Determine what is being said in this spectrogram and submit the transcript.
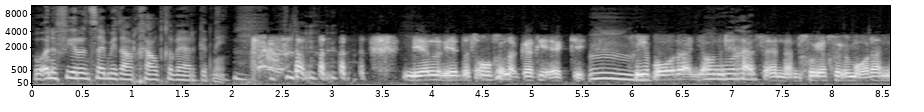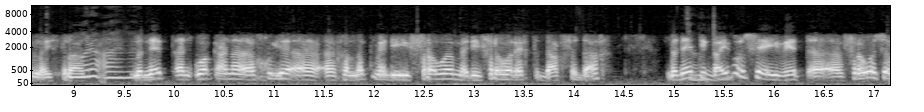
hoe in 'n vuur en sy met haar geld gewerk het nie. Nee, weet dis ongelukkig ekkie. Mm. Goeiemôre aan jou gas en dan goeie goeiemôre aan die luisteraars. Net en ook aan 'n goeie 'n geluk met die vroue met die vroueregte dag vandag. Net die Bybel sê, jy weet, uh, vroue se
